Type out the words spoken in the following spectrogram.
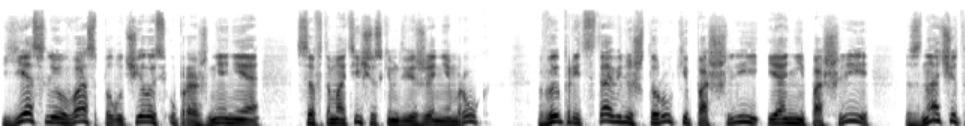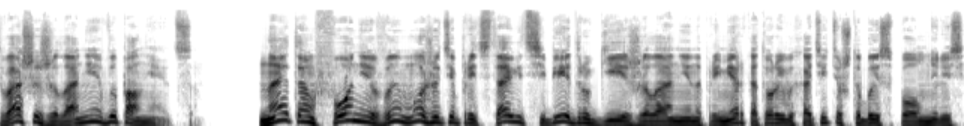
Если у вас получилось упражнение с автоматическим движением рук, вы представили, что руки пошли и они пошли, значит, ваши желания выполняются. На этом фоне вы можете представить себе и другие желания, например, которые вы хотите, чтобы исполнились,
